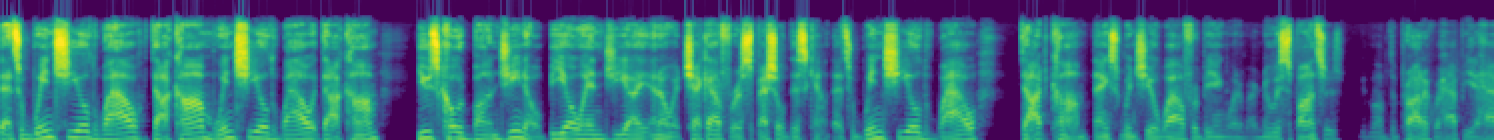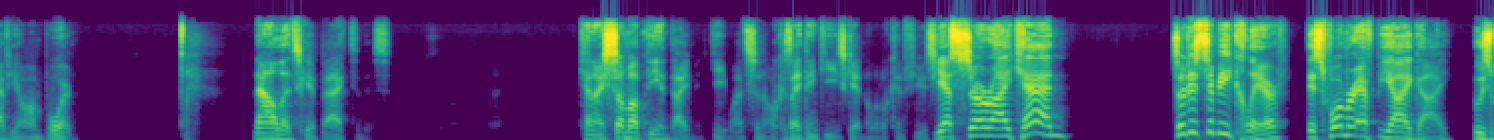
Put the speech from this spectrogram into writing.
That's windshieldwow.com, windshieldwow.com. Use code Bongino, B O N G I N O, at checkout for a special discount. That's windshieldwow.com. Thanks, Windshield Wow, for being one of our newest sponsors. We love the product. We're happy to have you on board. Now, let's get back to this. Can I sum up the indictment? Guy wants to know because I think he's getting a little confused. Yes, sir, I can. So, just to be clear, this former FBI guy who's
